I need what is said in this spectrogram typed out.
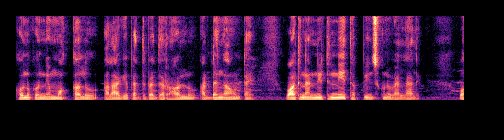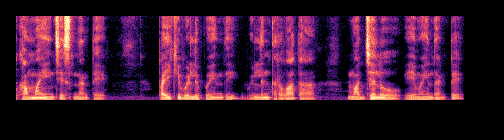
కొన్ని కొన్ని మొక్కలు అలాగే పెద్ద పెద్ద రాళ్ళు అడ్డంగా ఉంటాయి. వాటినన్నిటినీ తప్పించుకుని వెళ్ళాలి. ఒక అమ్మాయి ఏం చేసిందంటే పైకి వెళ్ళిపోయింది. వెళ్ళిన తర్వాత మధ్యలో ఏమైందంటే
